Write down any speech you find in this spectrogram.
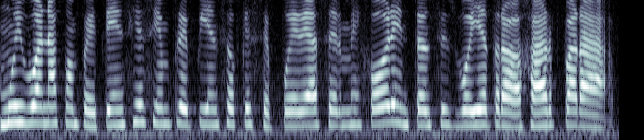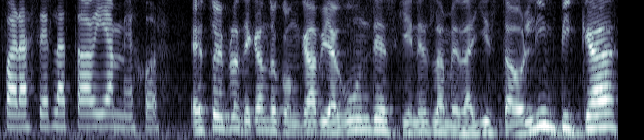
muy buena competencia, siempre pienso que se puede hacer mejor, entonces voy a trabajar para, para hacerla todavía mejor. Estoy platicando con Gaby Agúndez, quien es la medallista olímpica,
